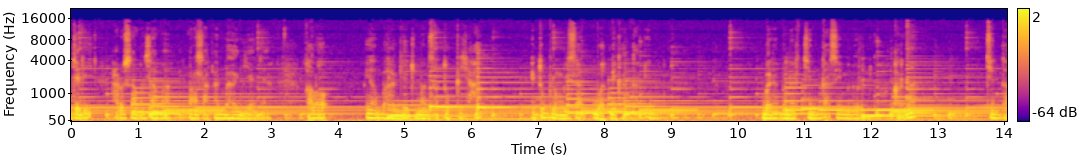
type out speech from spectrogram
Jadi harus sama-sama merasakan bahagianya. Kalau yang bahagia cuma satu pihak itu belum bisa buat dikatain. Benar-benar cinta sih menurutku. Karena cinta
